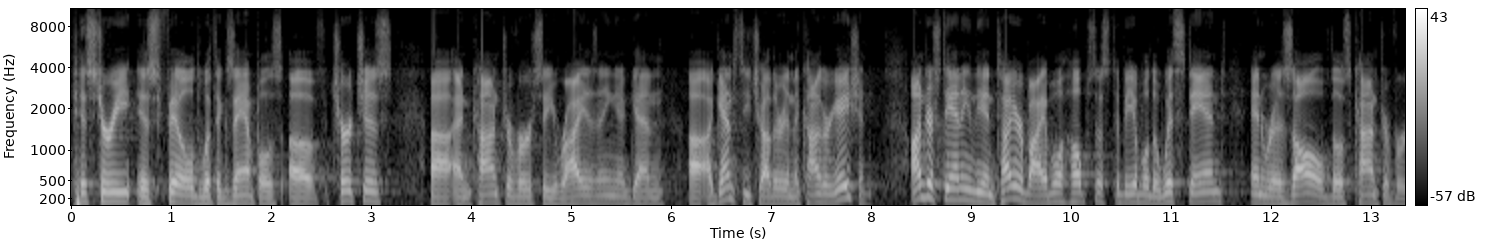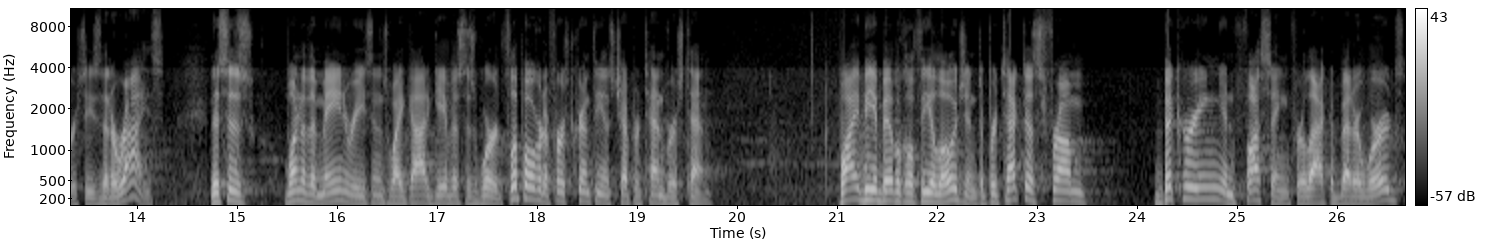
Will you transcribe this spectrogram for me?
History is filled with examples of churches uh, and controversy rising again uh, against each other in the congregation. Understanding the entire Bible helps us to be able to withstand and resolve those controversies that arise. This is one of the main reasons why God gave us his word. Flip over to 1 Corinthians chapter 10 verse 10. Why be a biblical theologian? To protect us from bickering and fussing for lack of better words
